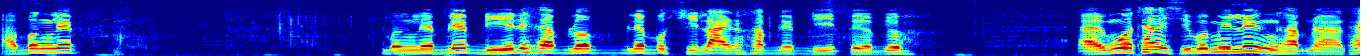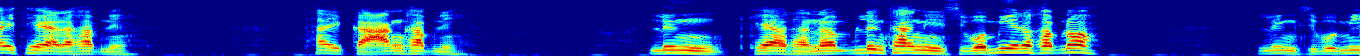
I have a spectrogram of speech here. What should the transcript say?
อ่าเบิ้องเล็บ เบิ้องเล็บเล็บดีเลยครับเล็บเล็บบกขี่ลายนะครับ เล็บดีเติบอยู่ไอ้งัวไทยสีบ่มีลึงครับนะไทยแท้แล้วครับนี่ไทยกลางครับนี่ลึงแค่ฐานะลึงทางนี้สิบ่มีนะครับเนาะลึงสิบ่มี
